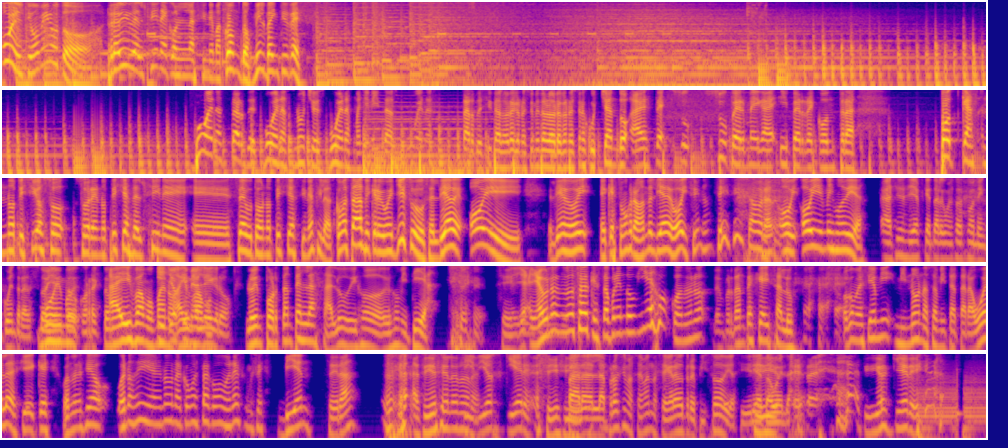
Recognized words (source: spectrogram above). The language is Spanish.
Último minuto. Revive el cine con la Cinemacon 2023. Buenas tardes, buenas noches, buenas mañanitas, buenas tardecitas, a la hora que nos estén viendo, a la hora que nos estén escuchando a este su super mega hiper recontra podcast noticioso sobre noticias del cine, eh, pseudo noticias cinéfilas. ¿Cómo estás, mi querido Jesus? El día de hoy, el día de hoy, el que estamos grabando el día de hoy, ¿sí? ¿no? Sí, sí, estamos grabando hoy, hoy el mismo día. Así es, Jeff, ¿qué tal? ¿Cómo estás? ¿Cómo te encuentras? ¿Estoy Muy, en todo muy- correcto? Ahí vamos, mano, y yo ahí que me vamos. alegro. Lo importante es la salud, dijo, dijo mi tía. Sí, ya, ya uno no sabe que está poniendo viejo cuando uno, lo importante es que hay salud. O como decía mi, mi nona, o sea, mi tatarabuela decía que cuando le decía, buenos días, nona, ¿cómo está? ¿Cómo amanece? Me dice, bien, ¿será? Así decía la si nona. Dios quiere, Sí, sí. para la próxima semana se graba otro episodio, así diría tu abuela. esa- si Dios quiere.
